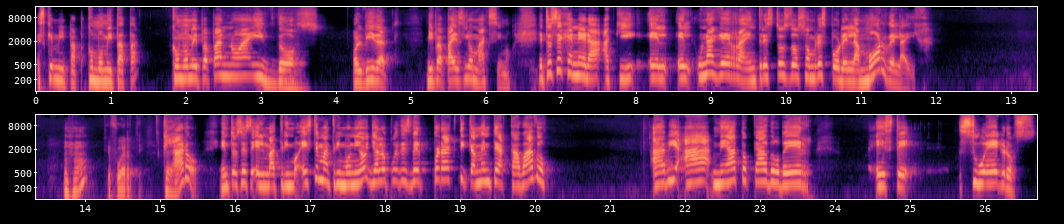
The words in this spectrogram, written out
Es que mi papá, como mi papá, como mi papá no hay dos. Olvídate. Mi papá es lo máximo. Entonces genera aquí el, el, una guerra entre estos dos hombres por el amor de la hija. Qué fuerte. Claro. Entonces, el matrimonio, este matrimonio ya lo puedes ver prácticamente acabado. Había, ah, me ha tocado ver este, suegros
